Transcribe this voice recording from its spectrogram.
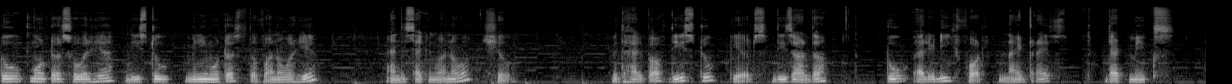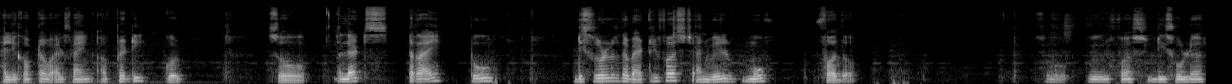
two motors over here these two mini motors the one over here and the second one over here. With the help of these two gears these are the two LED for night drives that makes helicopter while flying a pretty good. So let's try to desolder the battery first and we'll move further. So we will first desolder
